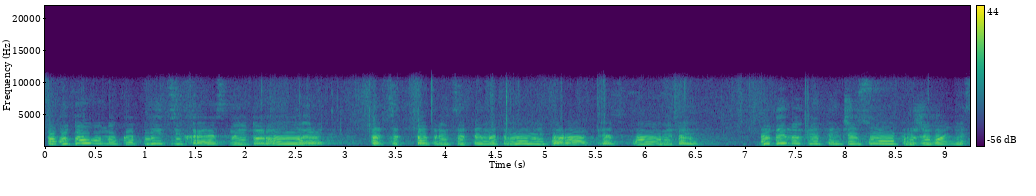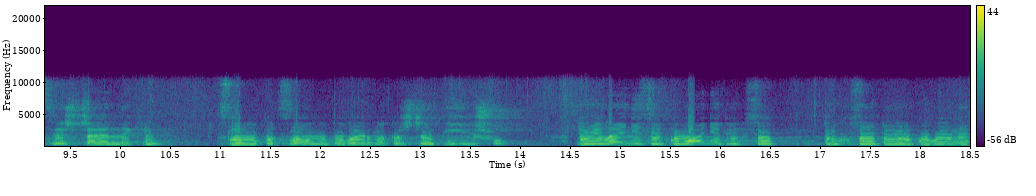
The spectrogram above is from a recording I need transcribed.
побудовано каплиці хресної дороги та 30-метровий барак для сповідей, будинок для тимчасового проживання священників, слово подславу повернуто ще більшу. Ювілейні святкування 300 300-ї роковини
